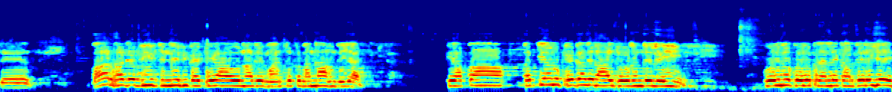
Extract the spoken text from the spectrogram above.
ਤੇ ਬਾਹਰ ਸਾਡੇ ਵੀਰ ਜਿੰਨੇ ਵੀ ਬੈਠੇ ਆ, ਉਹਨਾਂ ਦੇ ਮਨ 'ਚ ਤਮੰਨਾ ਹੁੰਦੀ ਹੈ। ਕਿ ਆਪਾਂ ਬੱਚਿਆਂ ਨੂੰ ਖੇਡਾਂ ਦੇ ਨਾਲ ਜੋੜਨ ਦੇ ਲਈ ਕੋਈ ਨਾ ਕੋਈ ਉਪਰਾਲੇ ਕਰਦੇ ਰਹੀਏ।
